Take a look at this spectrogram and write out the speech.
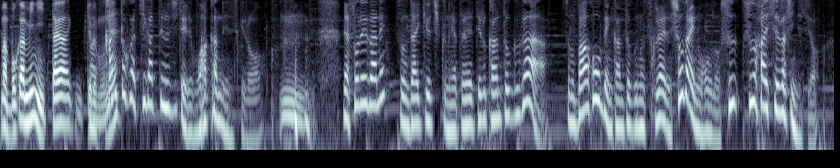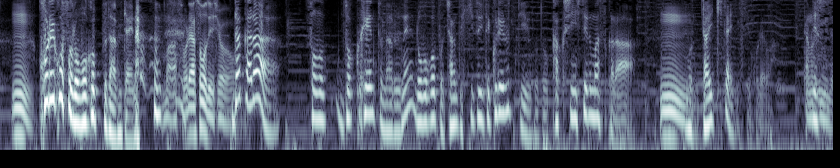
まあ僕は見に行ったけどもまあ監ね。督が違ってる時点でもうわかんないんですけど、うん。いやそれがね、その第9地区のやってられてる監督が、そのバーホーベン監督の作られた初代の方の崇崇拝してるらしいんですよ。うん。これこそロボコップだみたいな。まあそりゃそうでしょう。だから、その続編となるね、ロボコップをちゃんと引き継いでくれるっていうことを確信してますから、う。もうん大期待ですよ、これは。で、楽しみだ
